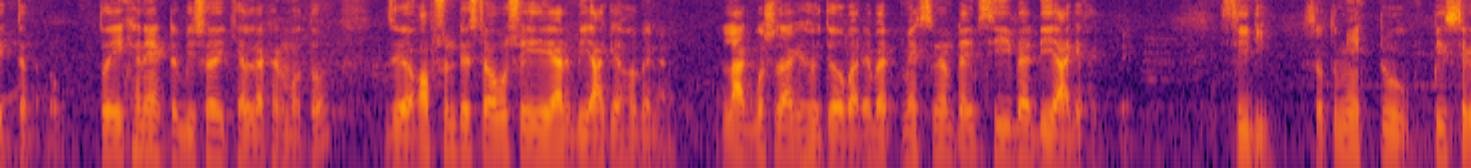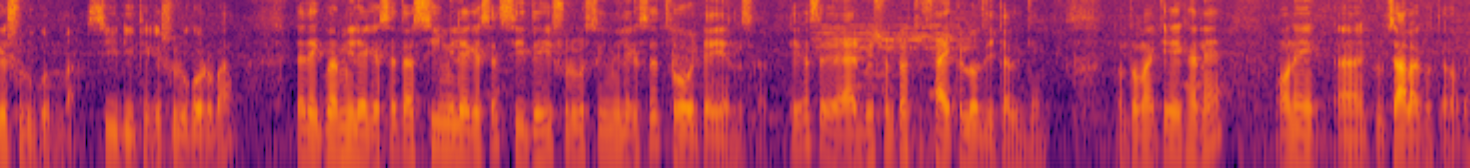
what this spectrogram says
দেখতে পারো। তো এখানে একটা বিষয় খেয়াল রাখার মতো যে অপশন টেস্টে অবশ্যই এ আর বি আগে হবে না। লাখ বছর আগে হইতেও পারে বাট ম্যাক্সিমাম টাইম সি বা ডি আগে থাকবে। সিডি সো তুমি একটু পিস থেকে শুরু করবা সিডি থেকে শুরু করবা। তাই দেখবা মিলে গেছে, তার সি মিলে গেছে সি দিয়েই শুরু করে সি মিলে গেছে, তো ওইটাই অ্যান্সার ঠিক আছে? অ্যাডমিশনটা হচ্ছে সাইকোলজিক্যাল গেম তো তোমাকে এখানে অনেক একটু চালাক হতে হবে।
